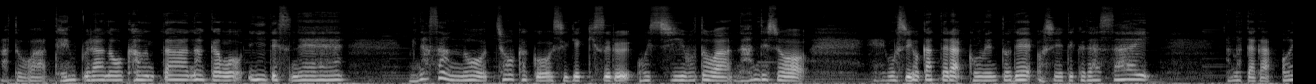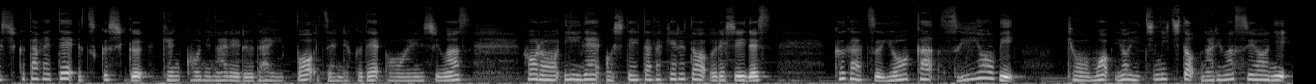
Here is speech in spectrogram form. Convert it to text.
あとは天ぷらのカウンターなんかもいいですね。皆さんの聴覚を刺激する美味しい音は何でしょう、えー、もしよかったらコメントで教えてください。あなたが美味しく食べて美しく健康になれる第一歩全力で応援します。フォローいいね押していただけると嬉しいです9月8日水曜日今日も良い一日となりますように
